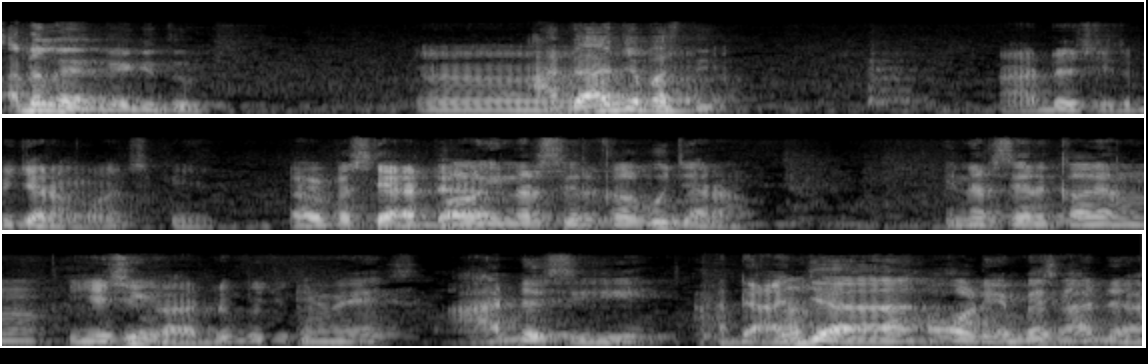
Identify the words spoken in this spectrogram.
Ada nggak yang kayak gitu? Eh, Ada aja pasti. ada sih, tapi jarang banget sih kayaknya. Tapi pasti ada. Kalau inner circle gue jarang. Inner circle yang Iya sih nggak ada gue juga. MBS ada sih. Ada aja. Oh, kalau di MBS nggak ada.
